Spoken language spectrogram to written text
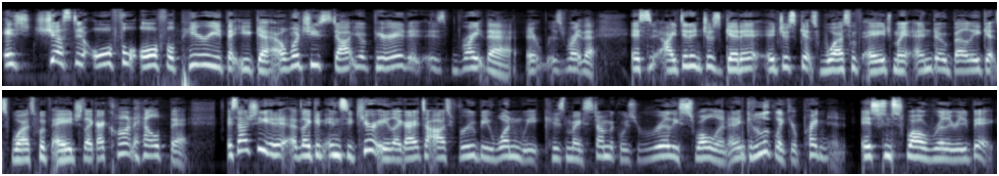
It's just an awful, awful period that you get, and once you start your period, it is right there. It is right there. It's I didn't just get it; it just gets worse with age. My endo belly gets worse with age. Like I can't help it. it's actually uh, like an insecurity. Like I had to ask Ruby one week because my stomach was really swollen and it can look like you're pregnant. It can swell really, really big.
